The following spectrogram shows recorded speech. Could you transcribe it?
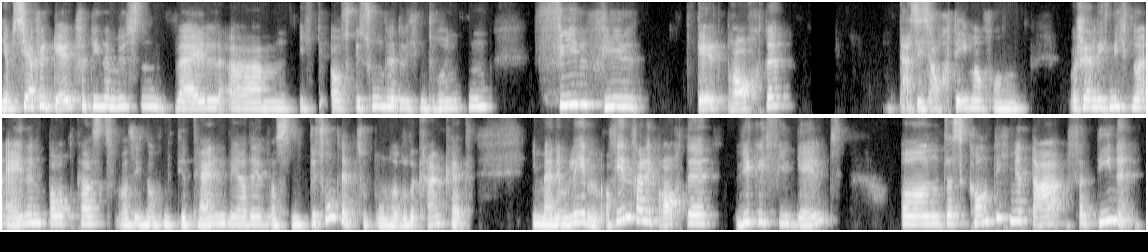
Ich habe sehr viel Geld verdienen müssen, weil ähm, ich aus gesundheitlichen Gründen viel, viel Geld brauchte. Das ist auch Thema von wahrscheinlich nicht nur einem Podcast, was ich noch mit dir teilen werde, was mit Gesundheit zu tun hat oder Krankheit in meinem Leben. Auf jeden Fall, ich brauchte wirklich viel Geld und das konnte ich mir da verdienen.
